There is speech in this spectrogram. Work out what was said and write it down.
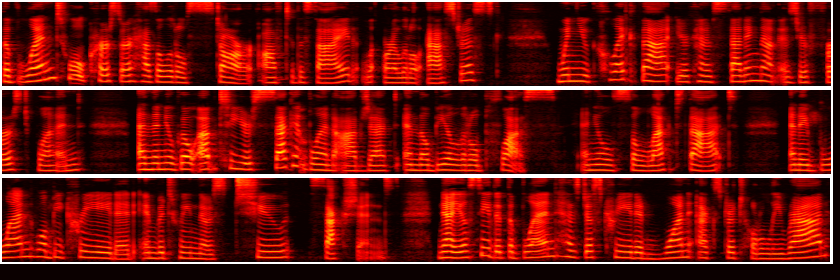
the blend tool cursor has a little star off to the side or a little asterisk. When you click that, you're kind of setting that as your first blend. And then you'll go up to your second blend object and there'll be a little plus and you'll select that and a blend will be created in between those two sections. Now you'll see that the blend has just created one extra totally rad.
